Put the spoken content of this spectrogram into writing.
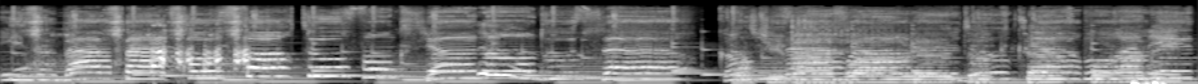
Il ne bat pas trop fort, tout fonctionne en douceur. Quand tu vas voir le docteur pour un état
